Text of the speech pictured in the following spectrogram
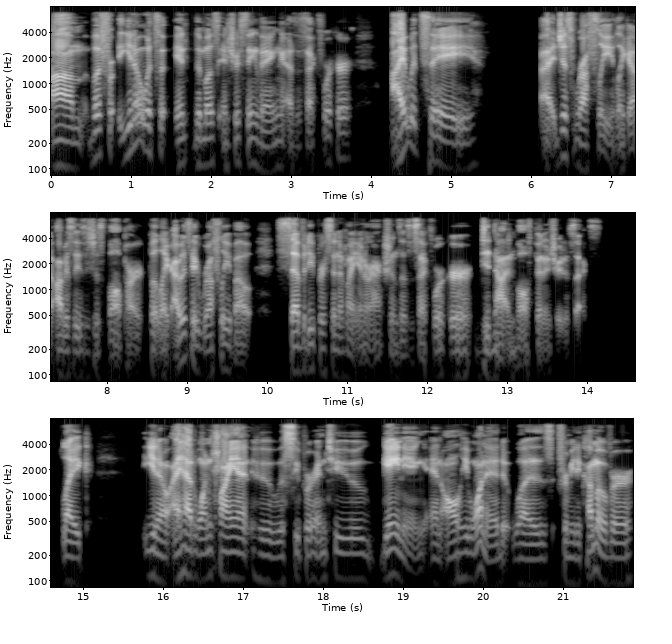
Um, but for you know, what's the, the most interesting thing as a sex worker? I would say, just roughly, like uh, obviously this is just ballpark, but like I would say roughly about seventy percent of my interactions as a sex worker did not involve penetrative sex. Like you know, I had one client who was super into gaining, and all he wanted was for me to come over,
